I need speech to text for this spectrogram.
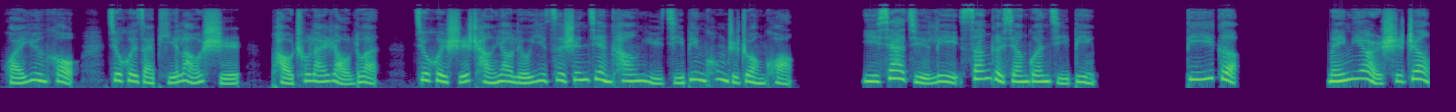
怀孕后就会在疲劳时跑出来扰乱，就会时常要留意自身健康与疾病控制状况。以下举例三个相关疾病。第一个，梅尼尔氏症，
